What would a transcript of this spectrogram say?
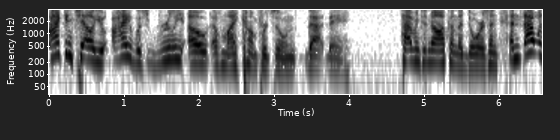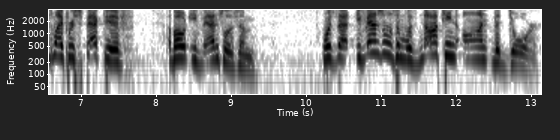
I can tell you, I was really out of my comfort zone that day having to knock on the doors. And, and that was my perspective about evangelism, was that evangelism was knocking on the door.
